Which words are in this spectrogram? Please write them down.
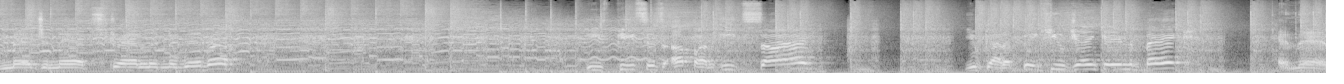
Imagine that straddling the river. These pieces up on each side. You've got a big huge anchor in the back. And then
